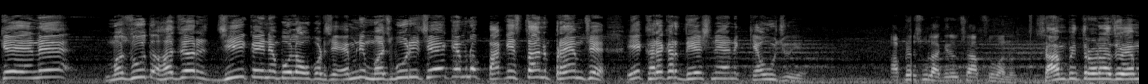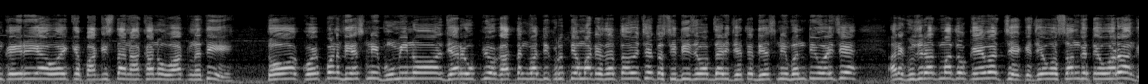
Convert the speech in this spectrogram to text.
કે એને મજૂદ હજર જી કહીને બોલાવવું પડશે. એમની મજબૂરી છે કે એમનો પાકિસ્તાન પ્રેમ છે? એ ખરેખર દેશને એને કહેવું જોઈએ. આપણે શું લાગી રહ્યું છે? આપ શું માનો શામ પિત્રોડા જો એમ કહી રહ્યા હોય કે પાકિસ્તાન આખાનો વાક નથી તો કોઈ પણ દેશની ભૂમિનો જ્યારે ઉપયોગ આતંકવાદી કૃત્ય માટે થતા હોય છે, તો સીધી જવાબદારી જે તે દેશની બનતી હોય છે. અને ગુજરાતમાં તો કહેવત છે કે જેવો સંઘ, તેવો રંગ.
